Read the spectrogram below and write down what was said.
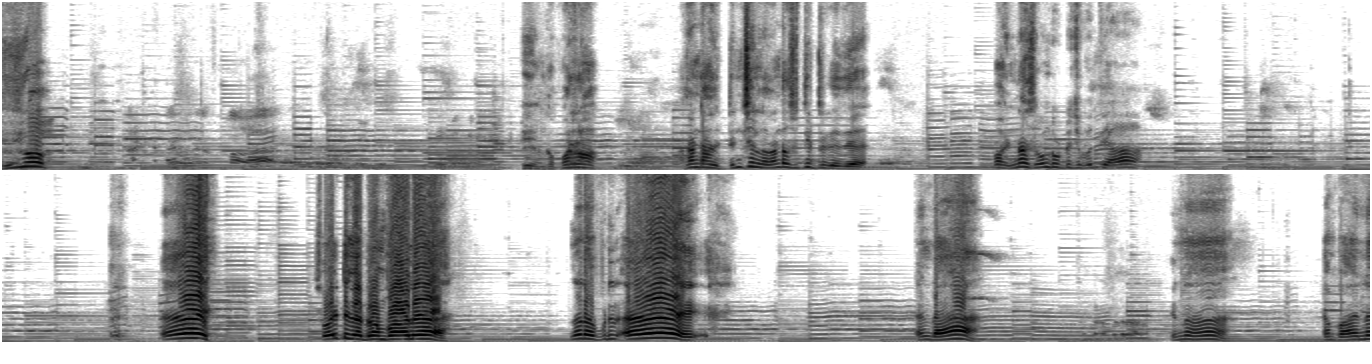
ஐயோ. ஏய் அங்க போடுறா அதான்டா அது டென்ஷன்ல தான்டா சுத்திட்டு இருக்குது வா என்ன சவுண்ட் விட்டுச்சு பத்தியா? ஏய் சொல்லிட்டு கட்டுறான் பாலு. என்னடா இப்படி ஏய். ஏண்டா என்ன? ஏன்பா என்ன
